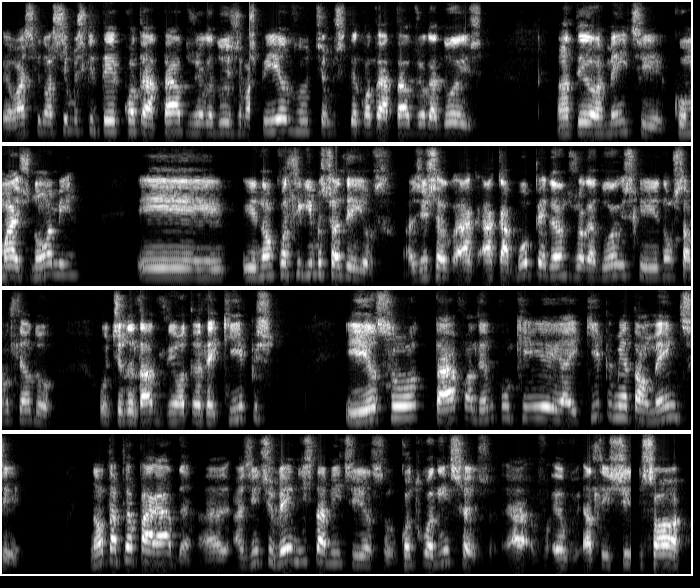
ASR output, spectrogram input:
eu acho que nós tínhamos que ter contratado jogadores de mais peso, tínhamos que ter contratado jogadores anteriormente com mais nome e, e não conseguimos fazer isso. A gente a, acabou pegando jogadores que não estavam sendo utilizados em outras equipes e isso está fazendo com que a equipe mentalmente não está preparada. A, a, gente vê nitidamente isso. Contra o Corinthians, eu assisti só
